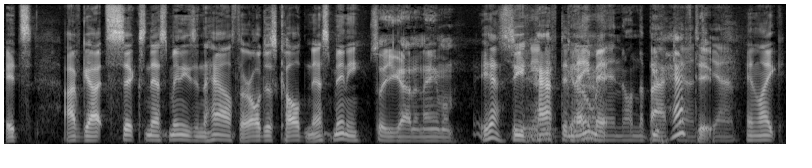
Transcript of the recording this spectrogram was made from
it's I've got six Nest Minis in the house. They're all just called Nest Mini. so you got to name them. Yeah, so you, need have to to name it on the back. You have end, to, yeah. and like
